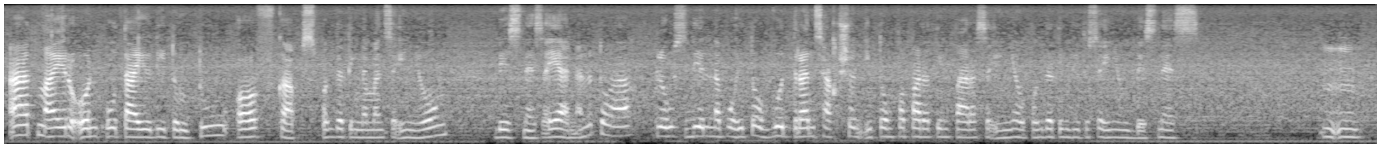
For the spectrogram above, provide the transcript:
At mayroon po tayo ditong two of cups pagdating naman sa inyong business. Ayan, ano to ha? Close deal na po ito. Good transaction itong paparating para sa inyo pagdating dito sa inyong business. Mm-mm.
